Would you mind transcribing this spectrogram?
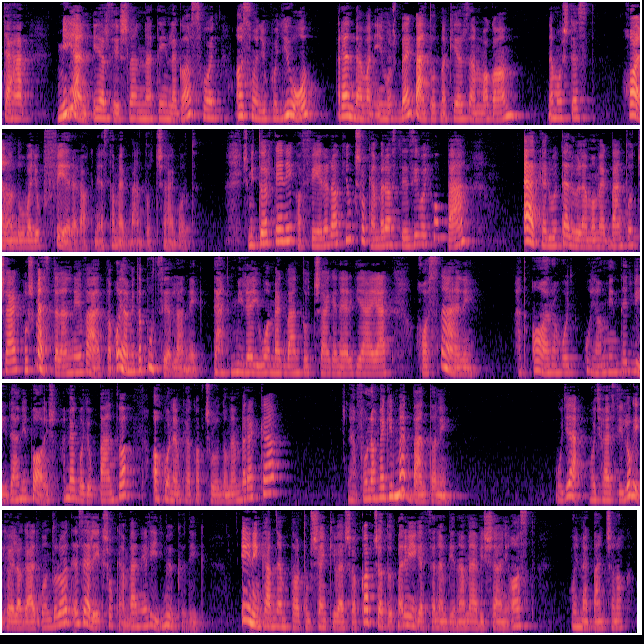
Tehát milyen érzés lenne tényleg az, hogy azt mondjuk, hogy jó, rendben van, én most megbántottnak érzem magam, de most ezt hajlandó vagyok félrerakni, ezt a megbántottságot. És mi történik, ha félrerakjuk? Sok ember azt érzi, hogy hoppá, elkerült előlem a megbántottság, most mesztelenné váltam, olyan, mint a pucér lennék. Tehát mire jó a megbántottság energiáját használni? Hát arra, hogy olyan, mint egy védelmi pajzs. Ha meg vagyok bántva, akkor nem kell kapcsolódnom emberekkel, és nem fognak megint megbántani. Ugye? Hogyha ezt így logikailag átgondolod, ez elég sok embernél így működik. Én inkább nem tartom senkivel se a kapcsolatot, mert még egyszer nem bírnám elviselni azt, hogy megbántsanak.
